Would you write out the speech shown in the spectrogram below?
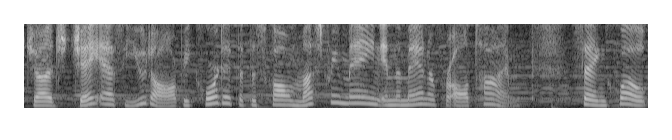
Judge J.S. Udal recorded that the skull must remain in the manor for all time, saying, quote,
